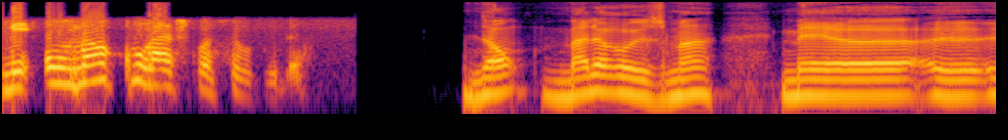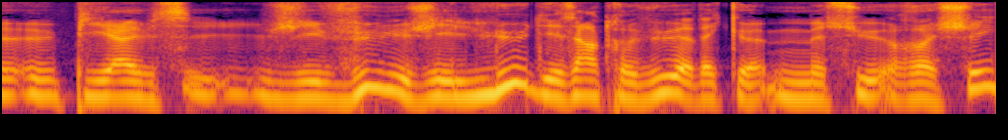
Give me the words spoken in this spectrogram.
Mais on n'encourage pas ça au Québec. Non, malheureusement. Mais euh, euh, euh puis euh, j'ai vu, j'ai lu des entrevues avec euh, M. Rocher.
